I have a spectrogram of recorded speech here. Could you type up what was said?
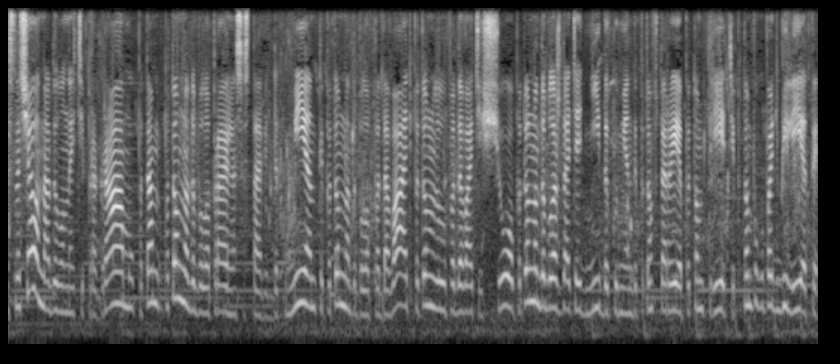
сначала надо было найти программу, потом, потом надо было правильно составить документы, потом надо было подавать, потом надо было подавать еще, потом надо было ждать одни документы, потом вторые, потом третьи, потом покупать билеты.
